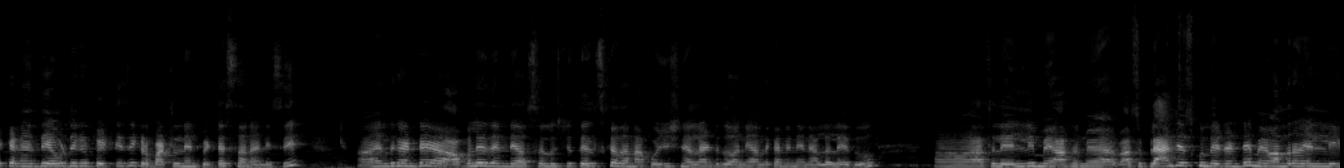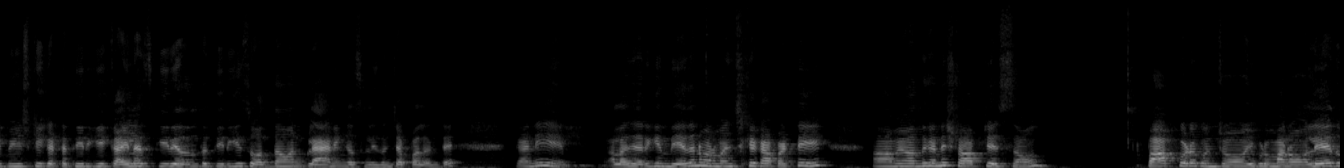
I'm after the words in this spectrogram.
ఇక్కడ నేను దేవుడి దగ్గర పెట్టేసి ఇక్కడ బట్టలు నేను పెట్టేస్తాను అనేసి. ఎందుకంటే అవ్వలేదండి అసలు. తెలుసు కదా నా పొజిషన్ ఎలాంటిదో అని అందుకని నేను వెళ్ళలేదు. అసలు వెళ్ళి మే అసలు మేము అసలు ప్లాన్ చేసుకుంది ఏంటంటే మేము అందరం వెళ్ళి బీచ్కి గట్ట తిరిగి కైలాసగిరి అదంతా తిరిగి వద్దామని ప్లానింగ్ అసలు నిజం చెప్పాలంటే. కానీ అలా జరిగింది. ఏదైనా మన మంచికే కాబట్టి మేము అందుకనే స్టాప్ చేస్తాం. పాప కూడా కొంచెం ఇప్పుడు మనం లేదు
